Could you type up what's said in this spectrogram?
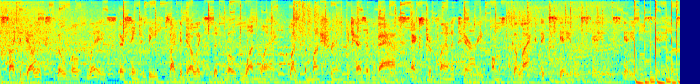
Psychedelics go both ways. There seem to be psychedelics that vote one way, like the mushroom, which has a vast extraplanetary, almost galactic scale, scale, scale, scale.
